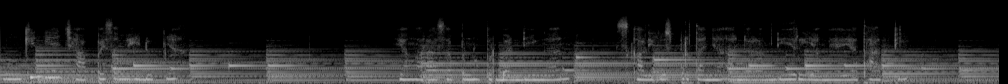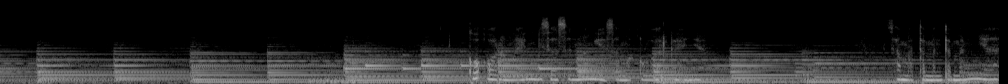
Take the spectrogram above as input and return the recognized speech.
Mungkin dia capek sama hidupnya. Yang ngerasa penuh perbandingan sekaligus pertanyaan dalam diri yang menyayat hati. Kok orang lain bisa senang ya sama keluarganya? Sama teman-temannya?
